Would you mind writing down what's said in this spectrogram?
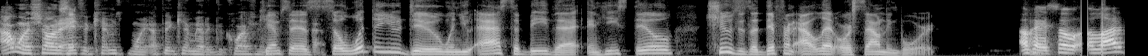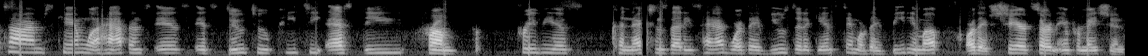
I want Shar to answer Kim's point. I think Kim had a good question. Kim says, so what do you do when you ask to be that and he still chooses a different outlet or sounding board? Okay, so a lot of times, Kim, what happens is it's due to PTSD from p- previous connections that he's had where they've used it against him or they've beat him up or they've shared certain information.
